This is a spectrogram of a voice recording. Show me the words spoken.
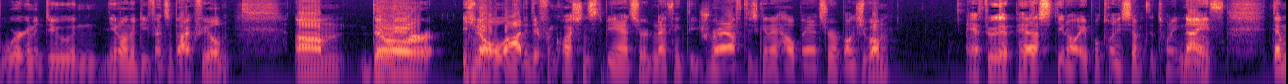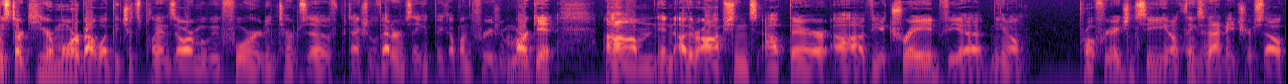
we're going to do in you know in the defensive backfield. Um, there are you know a lot of different questions to be answered, and I think the draft is going to help answer a bunch of them after we get past, you know, April 27th to 29th, then we start to hear more about what the Jets' plans are moving forward in terms of potential veterans they could pick up on the free agent market um, and other options out there uh, via trade, via, you know, pro free agency, you know, things of that nature. So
